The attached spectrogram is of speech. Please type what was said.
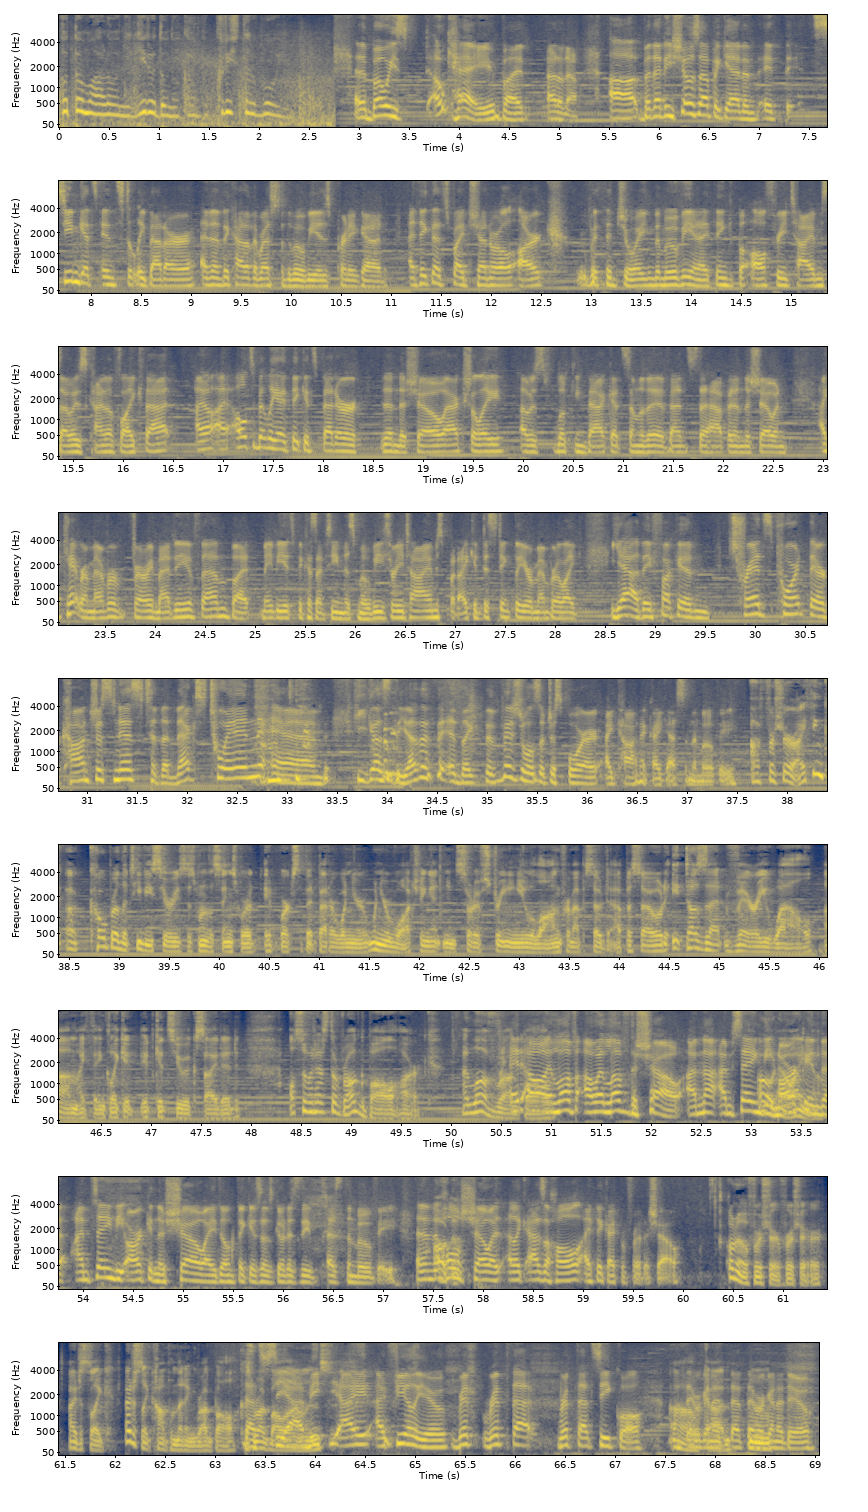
こともあろうにギルドの幹部クリスタルボーイ And then Bowie's okay, but I don't know. Uh, but then he shows up again, and it, the scene gets instantly better. And then the kind of the rest of the movie is pretty good. I think that's my general arc with enjoying the movie, and I think but all three times I was kind of like that. I, I ultimately I think it's better than the show. Actually, I was looking back at some of the events that happened in the show, and I can't remember very many of them. But maybe it's because I've seen this movie three times. But I could distinctly remember, like, yeah, they fucking transport their consciousness to the next twin, and he goes the other thing. Like the visuals are just more iconic, I guess, in the movie. Uh, for sure, I think uh, Cobra the TV series is one of those things where it works a bit better when you're when you're watching it and sort of stringing you along from episode to episode. It does that very well. Um, I think like it, it gets you excited. Also, it has the rug ball arc. I love rug And, oh. I love oh, I love the show. I'm not. I'm saying the Oh, no, arc in the. I'm saying the arc in the show. I don't think is as good as the as the movie. And then the Oh, whole no. show, like as a whole, I think I prefer the show. Oh no, for sure, for sure. I just like I just like complimenting rug ball because rug That's yeah. Me. I I feel you. Rip rip that rip that sequel that Oh, they were gonna God. that they were Mm. gonna do.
